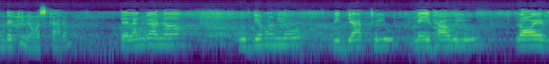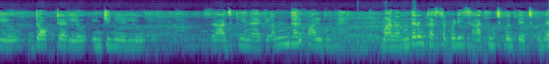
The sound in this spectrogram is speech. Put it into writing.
అందరికీ నమస్కారం. తెలంగాణ ఉద్యమంలో విద్యార్థులు మేధావులు లాయర్లు డాక్టర్లు ఇంజనీర్లు రాజకీయ నాయకులు అందరూ పాల్గొన్నారు. మనందరం కష్టపడి సాధించుకొని తెచ్చుకున్న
